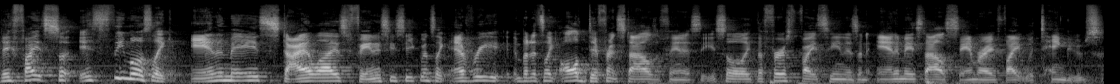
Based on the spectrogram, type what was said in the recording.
they fight so it's the most like anime stylized fantasy sequence like every but it's like all different styles of fantasy so like the first fight scene is an anime style samurai fight with tengus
